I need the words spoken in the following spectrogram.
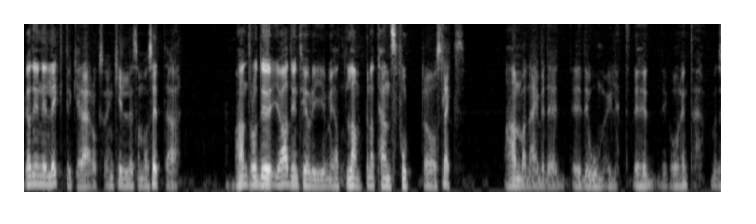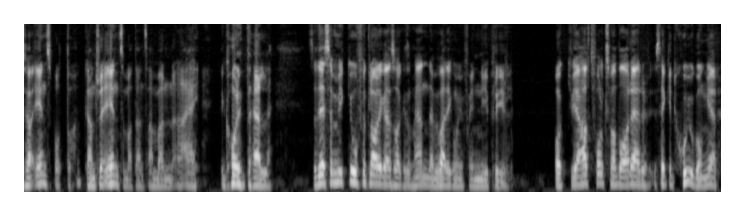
Vi hade ju en elektriker här också, en kille som har sett det här. Och han trodde, jag hade ju en teori med att lamporna tänds fort och släcks. Och han bara, nej men det, det, det är omöjligt, det, det går inte. Men så har jag en spot då, kanske en som har tänts. Han bara, nej det går inte heller. Så det är så mycket oförklarliga saker som händer varje gång vi får en ny pryl. Och vi har haft folk som har varit här säkert sju gånger.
